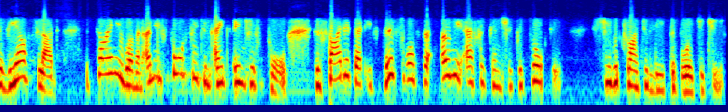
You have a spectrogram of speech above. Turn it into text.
Svea Flood, tiny woman, only four feet and eight inches tall, decided that if this was the only African she could talk to, she would try to lead the boy to Jesus.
